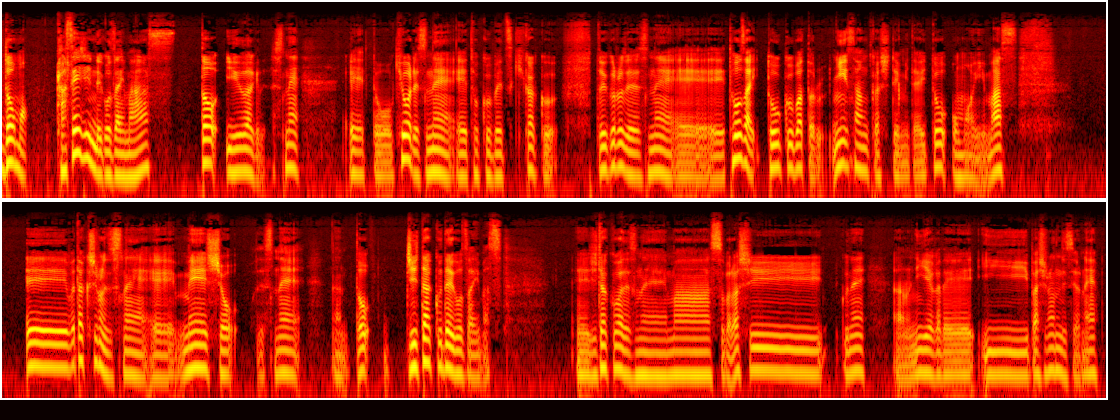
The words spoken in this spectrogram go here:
どうも、火星人でございます。というわけでですね、えっ、と、今日はですね、えー特別企画ということでですね、えー東西トークバトルに参加してみたいと思います。えー私のですね、えー名所ですね、なんと、自宅でございます。えー自宅はですね、まあ、素晴らしくね、あの、賑やかでいい場所なんですよね。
